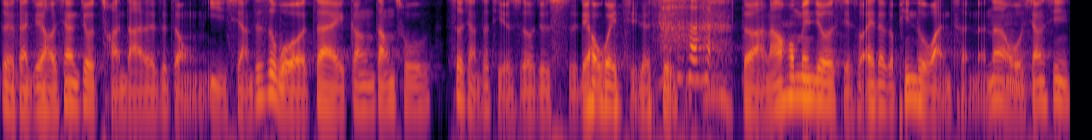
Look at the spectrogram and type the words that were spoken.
对，感觉好像就传达了这种意向，这是我在刚当初设想这题的时候，就是始料未及的事情，对吧？然后后面就写说，哎，那个拼图完成了，那我相信。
